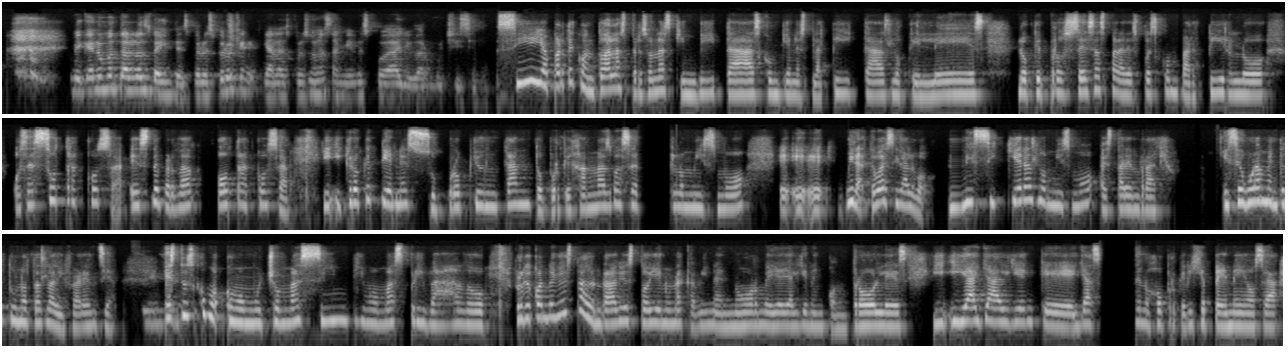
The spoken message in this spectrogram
Me caen un montón los 20, pero espero que, a las personas también les pueda ayudar muchísimo. Sí, y aparte con todas las personas que invitas, con quienes platicas, lo que lees, lo que procesas para después compartirlo, o sea, es otra cosa, es de verdad otra cosa. Y, creo que tiene su propio encanto, porque jamás va a ser lo mismo. Eh, eh, eh, mira, te voy a decir algo, ni siquiera es lo mismo estar en radio. Y seguramente tú notas la diferencia. Esto es como, como mucho más íntimo, más privado, porque cuando yo he estado en radio estoy en una cabina enorme y hay alguien en controles y, y hay alguien que ya se enojó porque dije pene, o sea,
